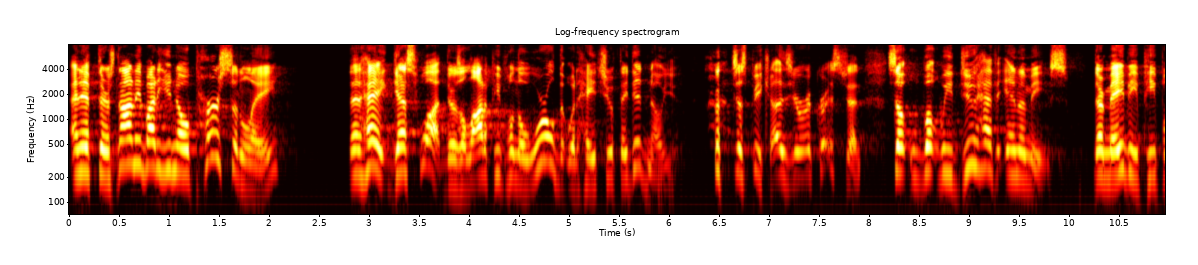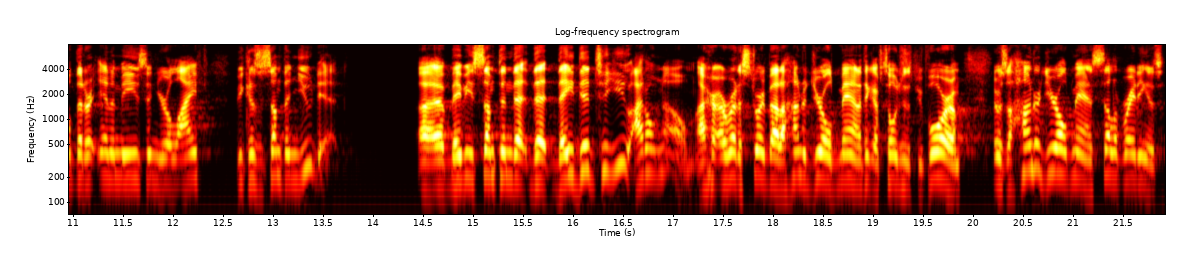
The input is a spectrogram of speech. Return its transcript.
And if there's not anybody you know personally, then hey, guess what? There's a lot of people in the world that would hate you if they did know you, just because you're a Christian. So, but we do have enemies. There may be people that are enemies in your life because of something you did. Uh, maybe something that, that they did to you. I don't know. I, I read a story about a 100 year old man. I think I've told you this before. Um, there was a 100 year old man celebrating his,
